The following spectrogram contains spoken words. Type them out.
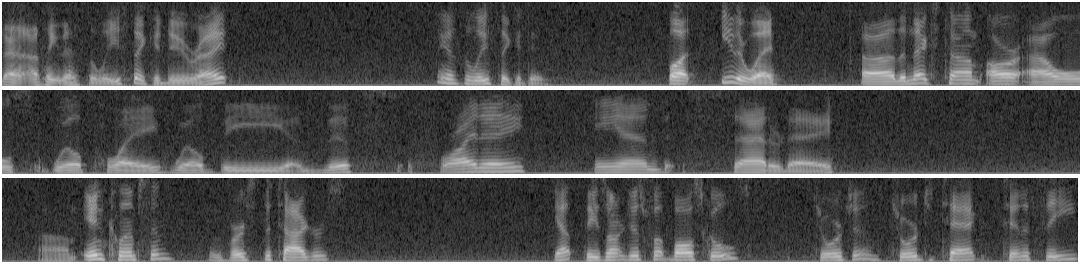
I think that's the least they could do, right? Think that's the least they could do. But either way, uh, the next time our Owls will play will be this Friday and Saturday um, in Clemson versus the Tigers. Yep, these aren't just football schools. Georgia, Georgia Tech, Tennessee,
